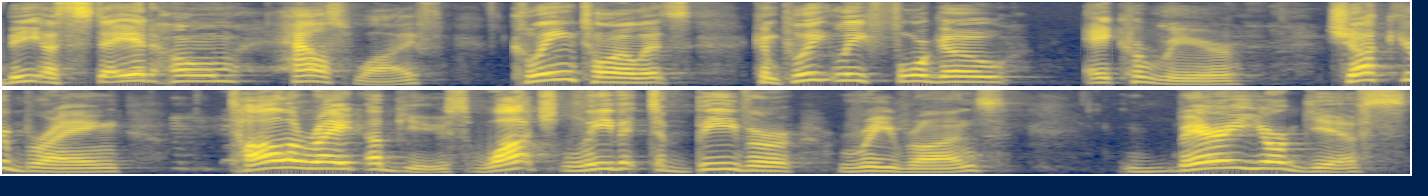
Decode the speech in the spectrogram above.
be a stay at home housewife, clean toilets, completely forego a career, chuck your brain, tolerate abuse, watch Leave It to Beaver reruns, bury your gifts,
